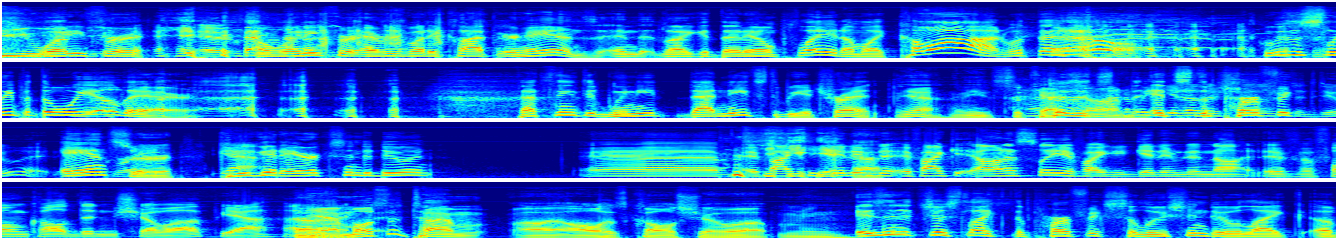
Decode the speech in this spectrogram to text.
you waiting for I'm waiting for everybody to clap your hands, and like they don't play it. I'm like, come on, what the hell? Who's asleep at the wheel there? That's need to, we need that needs to be a trend. Yeah, it needs to because How it's do we get it's the perfect do it? It's answer. great. Can Yeah. you get Erickson to do it? Um, if I could get him to, if I could, honestly, if I could get him to not, if a phone call didn't show up, yeah. I yeah, don't most of the time, uh, all his calls show up. I mean, Isn't it just like the perfect solution to like a,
